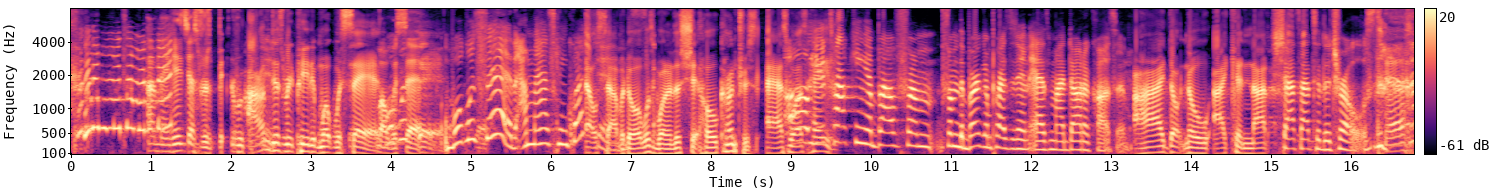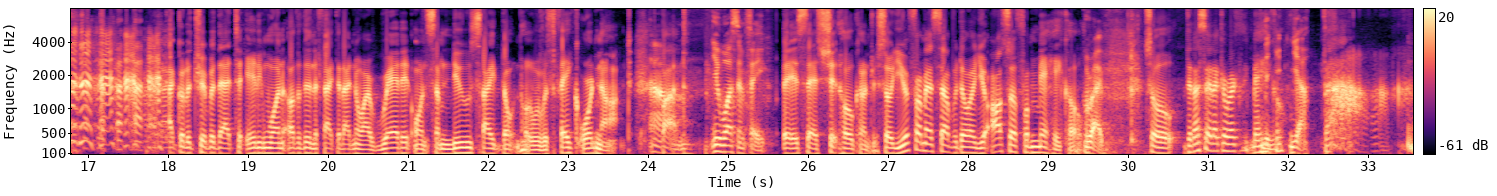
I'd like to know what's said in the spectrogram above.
one more time. I Run it mean, back. he's just repeat, I'm just repeating what was said. what was said. What was said? I'm asking questions. El Salvador was one of the shithole countries, as was Oh, Haiti. you're talking about from from the Bergen president, as my daughter calls him. I don't know. I cannot. Shouts out to the trolls. I could attribute that to anyone other than the fact that I know I read it on some news site. Don't know if it was fake or not. Um, it wasn't fake. it says shithole country. So you're from El Salvador and you're also from Mexico. Right. So did I say that correctly? Mexico. Yeah.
